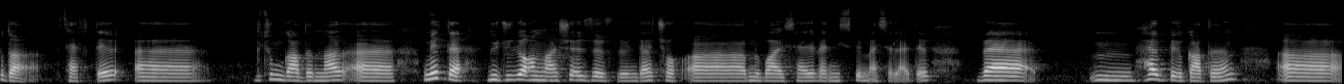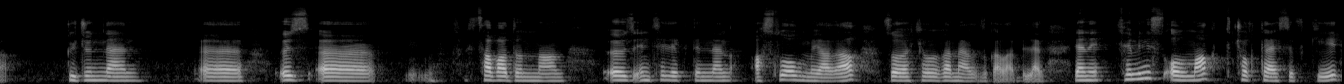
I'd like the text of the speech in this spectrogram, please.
Bu da səhvdir bütün qadınlar ümumiyyətlə güclü anlayışı öz özlüyündə çox mübahisəli və nisbi məsələdir və hər bir qadın gücündən öz savadından, öz intellektindən asılı olmayaraq zorakılığa məruz qala bilər. Yəni feminist olmaq çox təəssüf ki,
